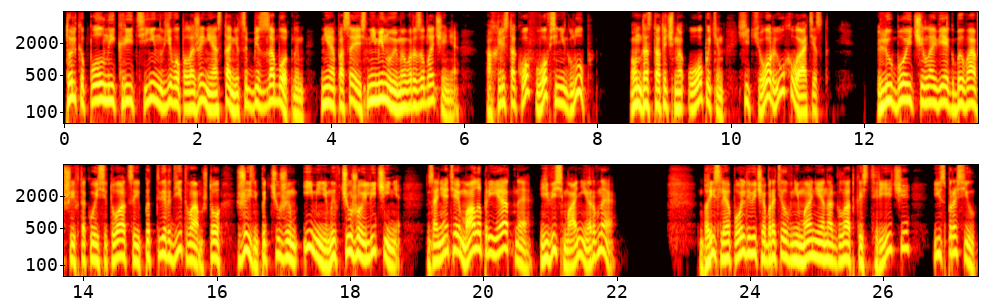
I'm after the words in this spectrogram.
Только полный кретин в его положении останется беззаботным, не опасаясь неминуемого разоблачения. А Хлестаков вовсе не глуп. Он достаточно опытен, хитер и ухватист. Любой человек, бывавший в такой ситуации, подтвердит вам, что жизнь под чужим именем и в чужой личине — занятие малоприятное и весьма нервное. Борис Леопольдович обратил внимание на гладкость речи и спросил,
